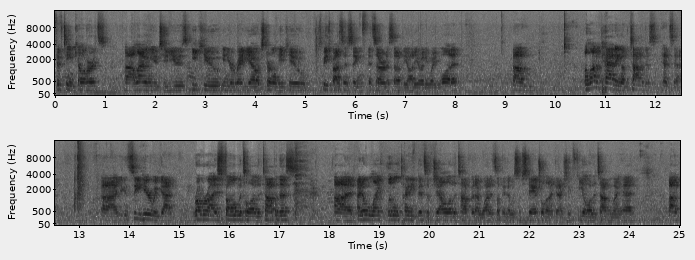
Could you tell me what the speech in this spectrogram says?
15 kilohertz uh, allowing you to use EQ in your radio, external EQ, speech processing, etc. to set up the audio any way you want it. Um, a lot of padding on the top of this headset. Uh, you can see here we've got rubberized foam that's along the top of this. Uh, I don't like little tiny bits of gel on the top of it. I wanted something that was substantial that I could actually feel on the top of my head. Uh,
